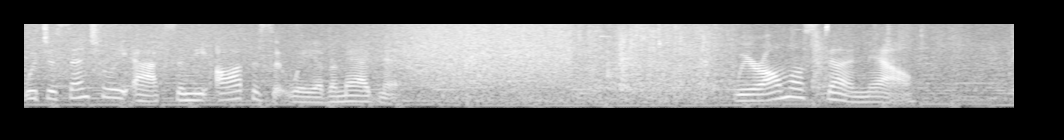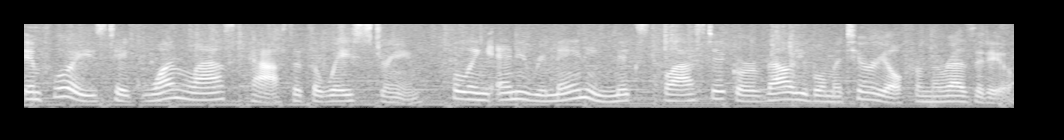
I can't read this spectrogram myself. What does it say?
which essentially acts in the opposite way of a magnet. We're almost done now. Employees take one last pass at the waste stream, pulling any remaining mixed plastic or valuable material from the residue.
